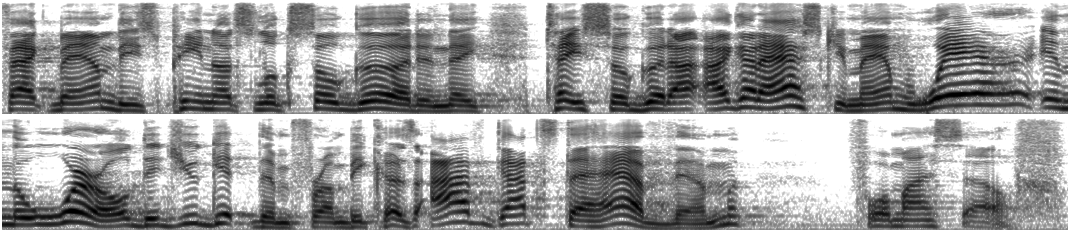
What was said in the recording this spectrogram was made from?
fact, ma'am, these peanuts look so good and they taste so good. I, I got to ask you, ma'am, where in the world did you get them from? Because I've got to have them for myself.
